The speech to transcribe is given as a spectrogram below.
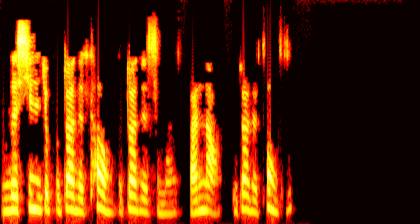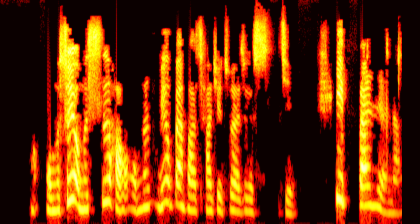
我们的心就不断的痛，不断的什么烦恼，不断的痛苦。我们，所以我们丝毫，我们没有办法察觉出来这个世界。一般人呢、啊，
